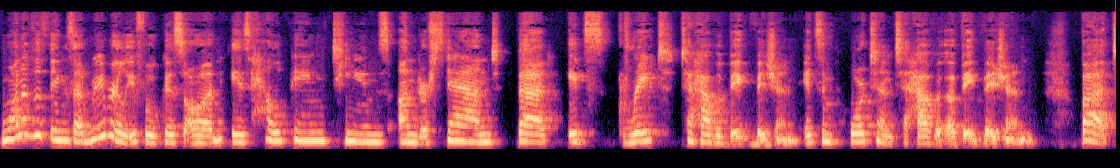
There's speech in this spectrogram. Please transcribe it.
one of the things that we really focus on is helping teams understand that it's great to have a big vision. It's important to have a big vision, but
